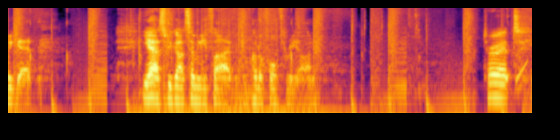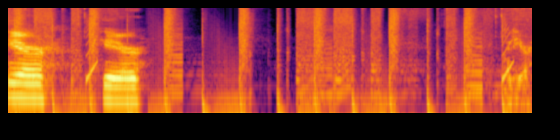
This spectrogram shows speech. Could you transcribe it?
We get? Yes, we got 75. We can put a full 3 on. Turret, here, here, and here.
